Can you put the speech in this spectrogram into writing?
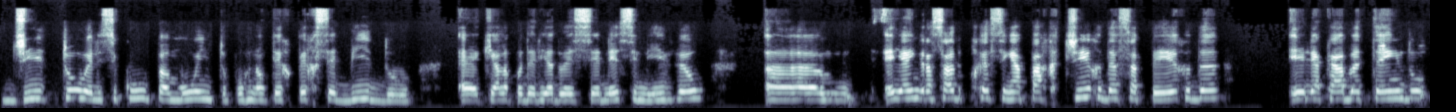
dito, ele se culpa muito por não ter percebido é, que ela poderia adoecer nesse nível. Um, e é engraçado porque, assim, a partir dessa perda, ele acaba tendo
